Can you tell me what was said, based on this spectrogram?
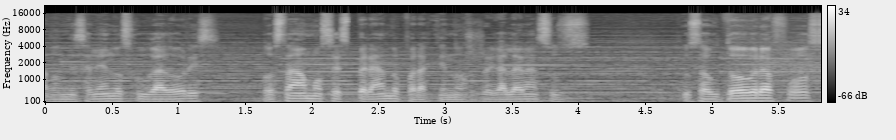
a donde salían los jugadores. Lo estábamos esperando para que nos regalaran sus, sus autógrafos.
